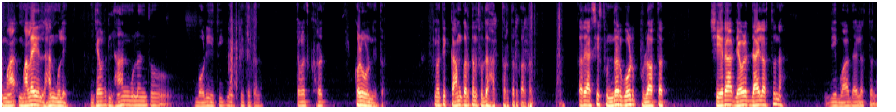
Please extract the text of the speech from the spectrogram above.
मा मलाही लहान मुलं आहेत. ज्यावेळेस लहान मुलांचं बॉडी येते किंवा प्रीत येतं ना त्यावेळेस खरंच कळवून येतं किंवा ते काम करतानासुद्धा हात थरथर करतात. कारण अशी सुंदर गोड फुलं असतात. चेहरा ज्यावेळेस जायला असतो ना जे बाळ जायला असतो ना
